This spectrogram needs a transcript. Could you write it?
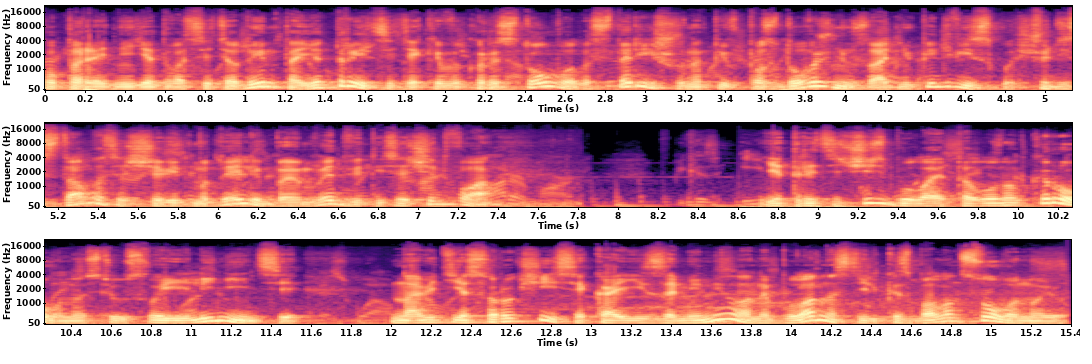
попередні Є21 та Є30, які використовували старішу напівпоздовжню задню підвіску, що дісталася ще від моделі BMW 2002. Є36 була еталоном керованості у своїй лінійці. Навіть Є46, яка її замінила, не була настільки збалансованою.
